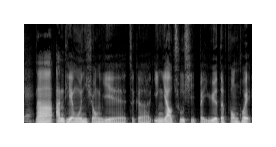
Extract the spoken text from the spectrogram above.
对。那岸田文雄也这个应邀出席北约的峰会。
